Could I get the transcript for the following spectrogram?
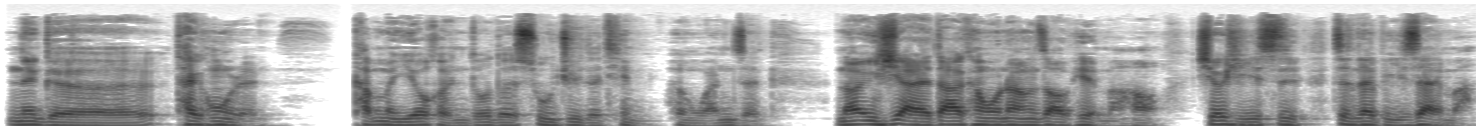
那个太空人，他们有很多的数据的 team 很完整。然后一下来，大家看过那张照片嘛？哈，休息室正在比赛嘛，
